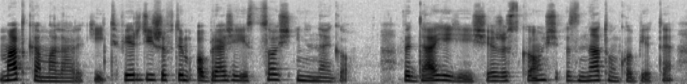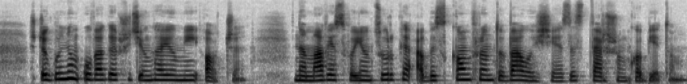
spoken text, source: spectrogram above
Matka malarki twierdzi, że w tym obrazie jest coś innego. Wydaje jej się, że skądś zna tą kobietę. Szczególną uwagę przyciągają jej oczy. Namawia swoją córkę, aby skonfrontowały się ze starszą kobietą.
